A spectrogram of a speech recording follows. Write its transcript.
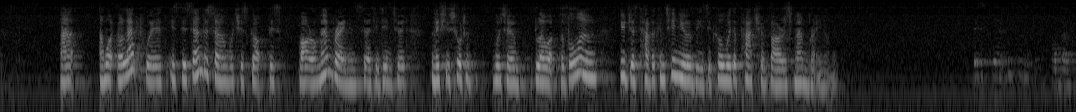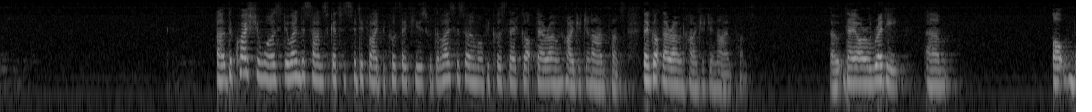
Uh, and what you're left with is this endosome, which has got this viral membrane inserted into it. And if you sort of were to blow up the balloon, you just have a continuum vesicle with a patch of virus membrane on it. Uh, the question was, do endosomes get acidified because they fuse with the lysosome or because they've got their own hydrogen ion pumps? They've got their own hydrogen ion pumps. So they are already um,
